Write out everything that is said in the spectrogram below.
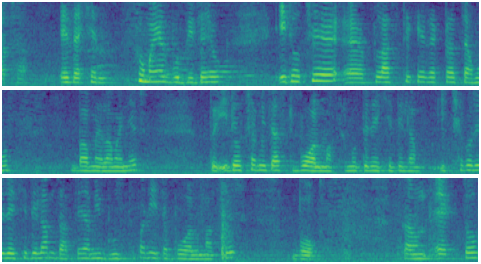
আচ্ছা এ দেখেন, সুমাইয়ের বুদ্ধি। যাই হোক, এটা হচ্ছে প্লাস্টিকের একটা চামচ। বা মেলামাইনের। তো এটা হচ্ছে আমি জাস্ট বোয়াল মাছের মধ্যে রেখে দিলাম। ইচ্ছে করে রেখে দিলাম যাতে আমি বুঝতে পারি এটা বোয়াল মাছের বক্স কারণ একদম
